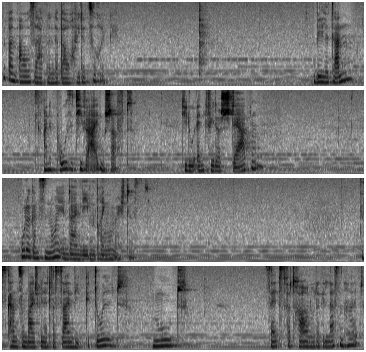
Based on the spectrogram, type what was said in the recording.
und beim Ausatmen der Bauch wieder zurück. Wähle dann eine positive Eigenschaft, die du entweder stärken oder ganz neu in dein Leben bringen möchtest. Das kann zum Beispiel etwas sein wie Geduld, Mut, Selbstvertrauen oder Gelassenheit.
